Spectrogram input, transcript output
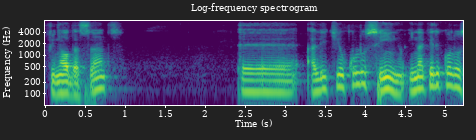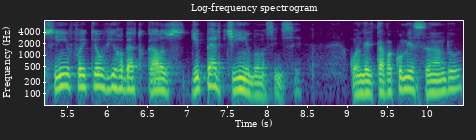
final da Santos. É, ali tinha o Colossinho, e naquele Colossinho foi que eu vi Roberto Carlos de pertinho, vamos assim dizer, quando ele estava começando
